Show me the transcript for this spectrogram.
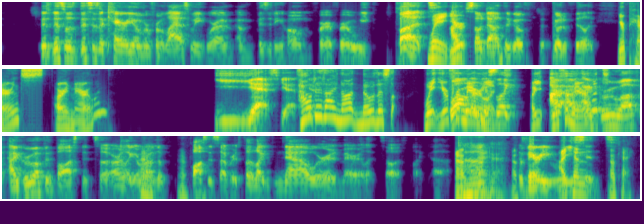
this this was this is a carryover from last week where I'm I'm visiting home for for a week. But Wait, I'm you're- so down to go go to Philly. Your parents are in Maryland? Yes, yes. How yes. did I not know this? Wait, you're well, from Maryland. It's like are you you're I, from Maryland? I grew up. I grew up in Boston, so or like around the okay. Boston suburbs. But like now we're in Maryland, so it's like uh, okay. Okay. okay. very I recent. can. Okay.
